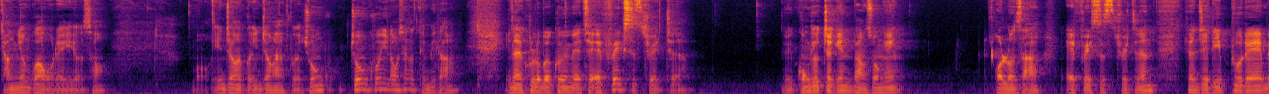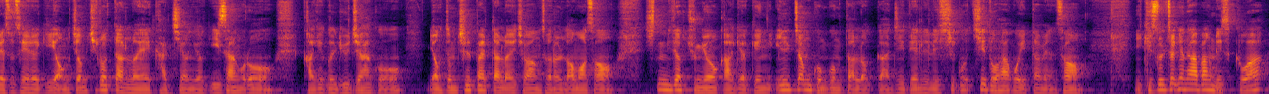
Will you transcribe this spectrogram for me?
작년과 올해 이어서 뭐 인정할 거 인정하고요. 좋은 좋은 코인이라고 생각됩니다. 이날 글로벌 코인 매체 FX 스트레이트 공격적인 방송의 언론사 FX 스트리트는 현재 리플의 매수 세력이 0.75달러의 가치 영역 이상으로 가격을 유지하고 0.78달러의 저항선을 넘어서 심리적 중요 가격인 1.00달러까지 랠리를 시도하고 있다면서 이 기술적인 하방 리스크와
